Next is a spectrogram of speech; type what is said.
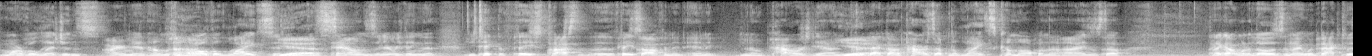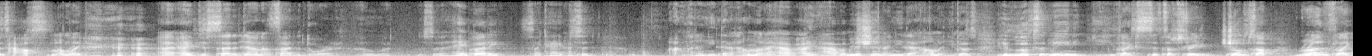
Marvel Legends Iron Man helmets with Uh-huh. all the lights and Yeah. the sounds and everything. That you take the face plastic, the face off, and it, and it you know powers down. You put it back on, it powers up, and the lights come up on the eyes and stuff. And I got one of those, and I went back to his house, and I'm like, I, I just set it down outside the door. I said, "Hey, buddy." It's like, "Hey," I said, "I'm gonna need that helmet. I have, I have a mission. I need that helmet." He goes, he looks at me, and he, he like sits up straight, jumps up, runs like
